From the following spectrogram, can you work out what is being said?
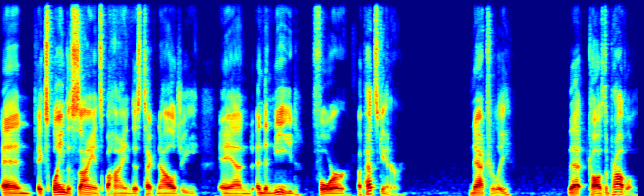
and explained the science behind this technology and and the need for a PET scanner. Naturally, that caused a problem.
